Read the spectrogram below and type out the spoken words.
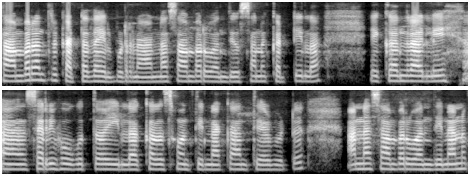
ಸಾಂಬಾರು ಅಂತ ಕಟ್ಟದ ಇಲ್ಲ ಬಿಡ್ರಿ ನಾ ಅನ್ನ ಸಾಂಬಾರು ಒಂದು ದಿವ್ಸನೂ ಕಟ್ಟಿಲ್ಲ. ಯಾಕಂದ್ರೆ ಅಲ್ಲಿ ಸರಿ ಹೋಗುತ್ತೋ ಇಲ್ಲ ಕಲಿಸ್ಕೊಂಡು ತಿನ್ನಕ ಅಂತೇಳ್ಬಿಟ್ಟು ಅನ್ನ ಸಾಂಬಾರು ಒಂದು ದಿನಾನು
